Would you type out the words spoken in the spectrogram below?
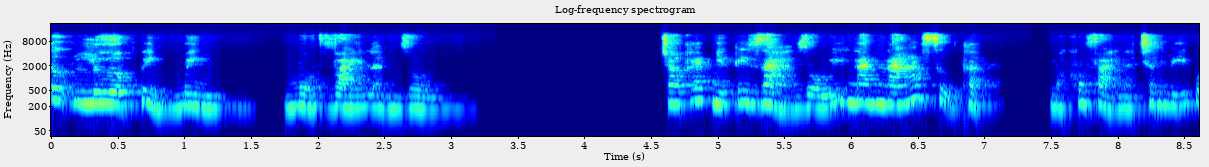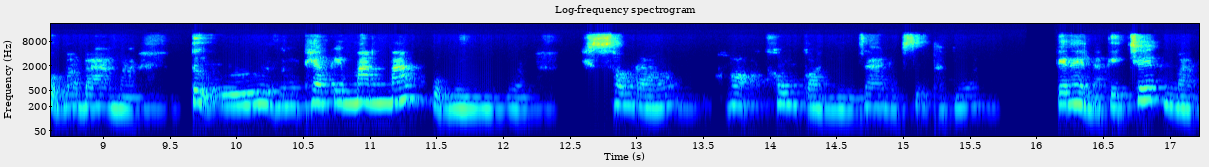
tự lừa phỉnh mình một vài lần rồi. Cho phép những cái giả dối nan ná sự thật mà không phải là chân lý của ba ba mà tự theo cái man mát của mình. Sau đó, họ không còn nhìn ra được sự thật nữa cái này là cái chết mà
